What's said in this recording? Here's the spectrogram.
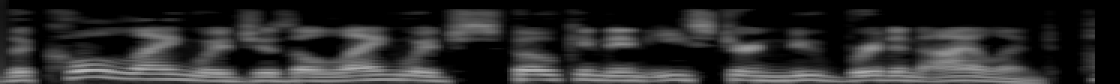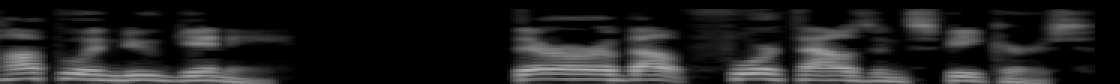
The Kol language is a language spoken in eastern New Britain Island, Papua New Guinea. There are about 4,000 speakers.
